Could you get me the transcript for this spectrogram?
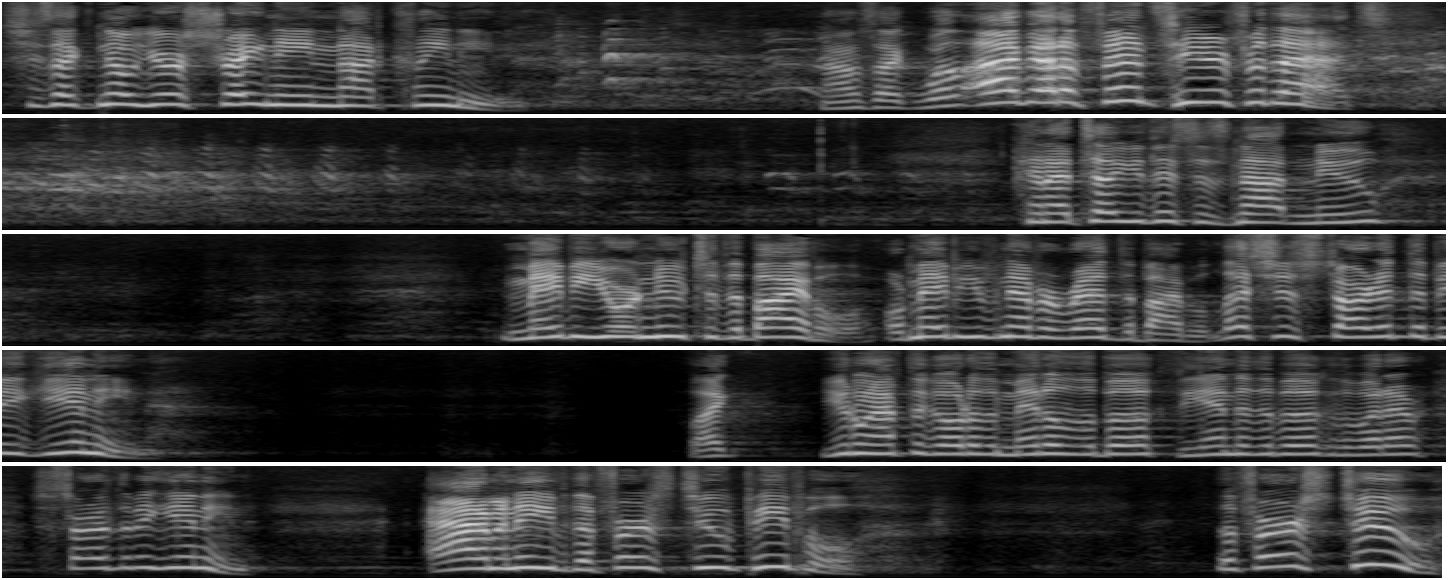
She's like, No, you're straightening, not cleaning. And I was like, Well, I've got a fence here for that. Can I tell you this is not new? Maybe you're new to the Bible, or maybe you've never read the Bible. Let's just start at the beginning. Like, you don't have to go to the middle of the book, the end of the book, whatever. Start at the beginning. Adam and Eve, the first two people. The first two.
